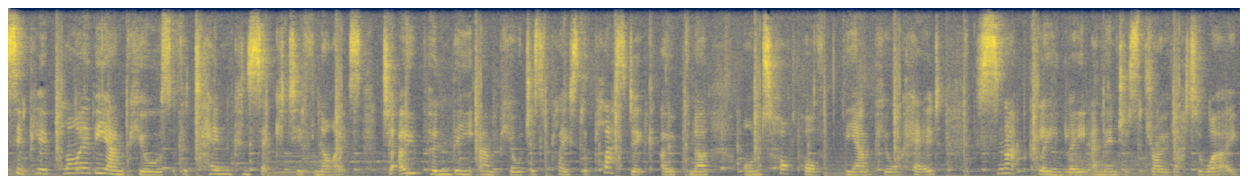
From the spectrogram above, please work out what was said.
simply apply the ampules for 10 consecutive nights. To open the ampule, just place the plastic opener on top of the ampule head, snap cleanly, and then just throw that away.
